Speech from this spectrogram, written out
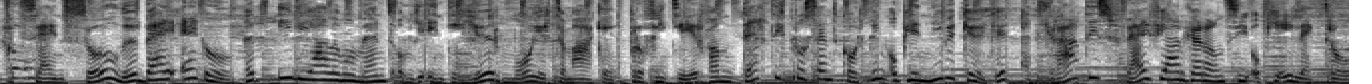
Het zijn solden bij Ego. Het ideale moment om je interieur mooier te maken. Profiteer van 30% korting op je nieuwe keuken en gratis 5 jaar garantie op je elektro.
